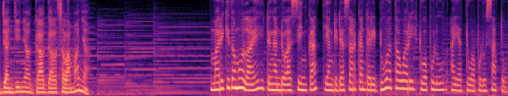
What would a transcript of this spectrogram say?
janjinya gagal selamanya? Mari kita mulai dengan doa singkat yang didasarkan dari 2 Tawarih 20 ayat 21.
